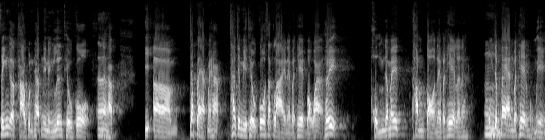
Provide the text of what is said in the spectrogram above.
sync กับข่าวคุณแท็บนิดหนึ่งเรื่อง telco อ่านนะครับอีอ่าจะแปลกไหมครับถ้าจะมี telco สักรายในประเทศบอกว่า เฮ้ย ผมจะไม่ทำต่อในประเทศแล้วนะ ผมจะแบนประเทศของผมเอง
